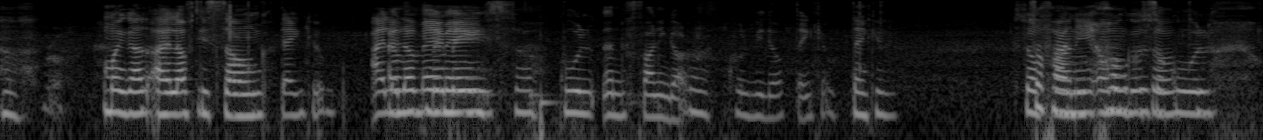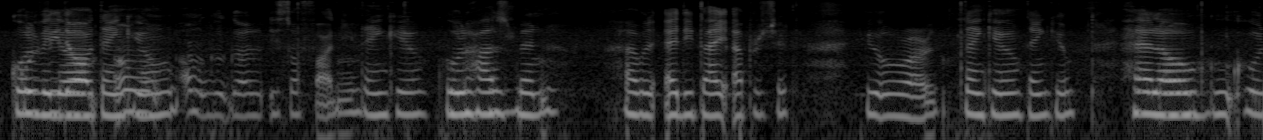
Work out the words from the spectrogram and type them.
Oh my god, I love this song. Thank you. I I love, love. Meme. So Cool and funny girl. Mm. Cool video. Thank you. thank you. So, funny. Oh my god, so cool. Cool video. Thank oh, you. Um, oh my god, girl, it's so funny. Thank you. Cool husband. Have edit. I appreciate your work. Thank you. Thank you. Hello. Good Cool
